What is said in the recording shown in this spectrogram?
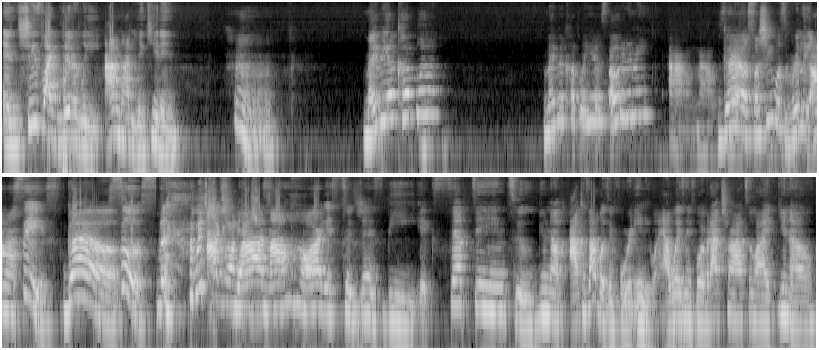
and she's like literally, I'm not even kidding. Hmm. Maybe a couple of, maybe a couple of years older than me. I don't know. Girl, so she was really on. Sis. Girl, Sus. Which I want to tried my hardest to just be accepting to, you know, because I, wasn't for it anyway. I wasn't for it, but I tried to, like, you know,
